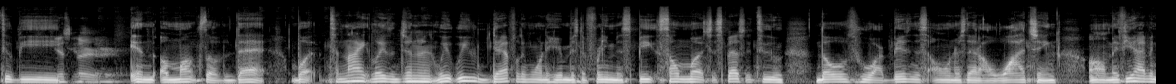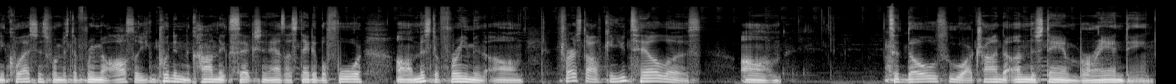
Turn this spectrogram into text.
to be Yes, in amongst of that. But tonight, ladies and gentlemen, we, we definitely want to hear Mr. Freeman speak so much, especially to those who are business owners that are watching. Um, if you have any questions for Mr. Freeman, also you can put it in the comment section, as I stated before. Um, Mr. Freeman, um, first off, can you tell us, um, to those who are trying to understand branding,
